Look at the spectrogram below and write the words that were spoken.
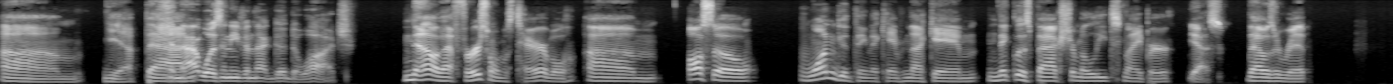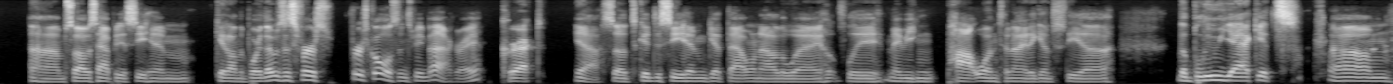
Um, yeah, bad. and that wasn't even that good to watch. no, that first one was terrible. Um, also, one good thing that came from that game, Nicklas Backstrom, elite sniper. Yes, That was a rip. Um, so I was happy to see him get on the board. That was his first first goal since being back, right? correct. Yeah, so it's good to see him get that one out of the way. Hopefully, maybe he can pot one tonight against the uh the Blue Jackets. Um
